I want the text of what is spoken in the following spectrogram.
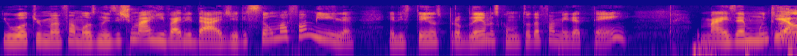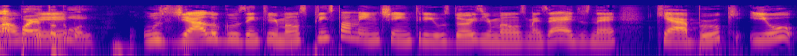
e o outro irmão é famoso. Não existe uma rivalidade. Eles são uma família. Eles têm os problemas, como toda família tem. Mas é muito E legal ela apoia ver todo mundo. os diálogos entre irmãos, principalmente entre os dois irmãos mais velhos, né? Que é a Brooke e o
